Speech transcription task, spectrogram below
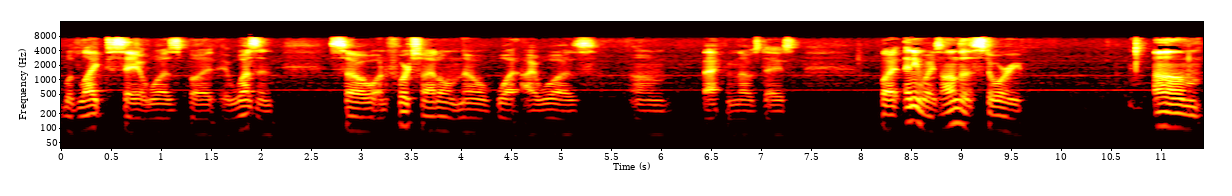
would like to say it was, but it wasn't. So unfortunately, I don't know what I was um, back in those days. But anyways, on to the story. Um,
